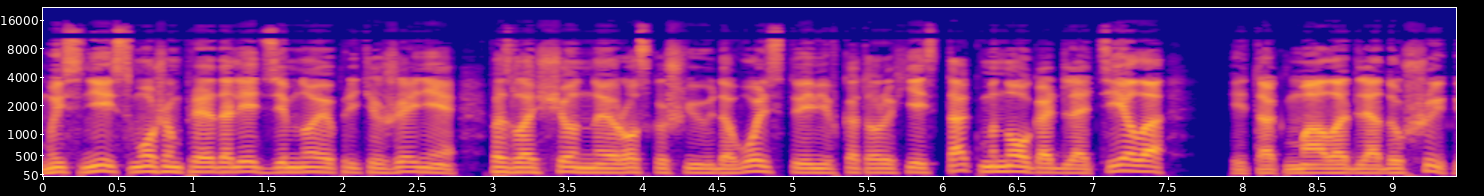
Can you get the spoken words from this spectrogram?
Мы с ней сможем преодолеть земное притяжение, позлощенное роскошью и удовольствиями, в которых есть так много для тела и так мало для души.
